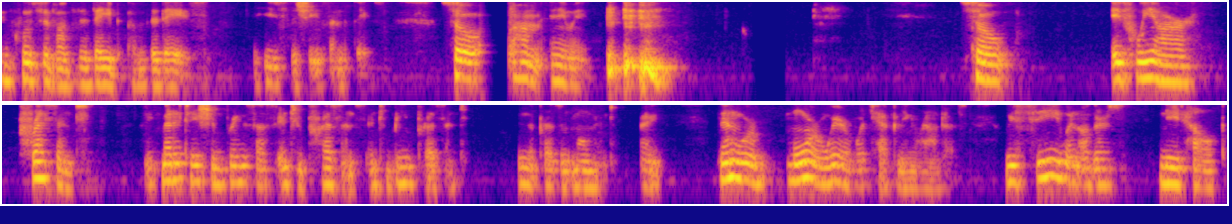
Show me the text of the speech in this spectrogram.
inclusive of the they of the days. He's the she's and the days. So um, anyway, so if we are present, meditation brings us into presence, into being present in the present moment, right? Then we're more aware of what's happening around us. We see when others need help,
